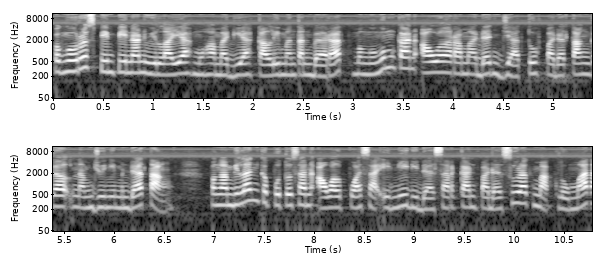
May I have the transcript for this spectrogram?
Pengurus pimpinan wilayah Muhammadiyah Kalimantan Barat mengumumkan awal Ramadan jatuh pada tanggal 6 Juni mendatang. Pengambilan keputusan awal puasa ini didasarkan pada surat maklumat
